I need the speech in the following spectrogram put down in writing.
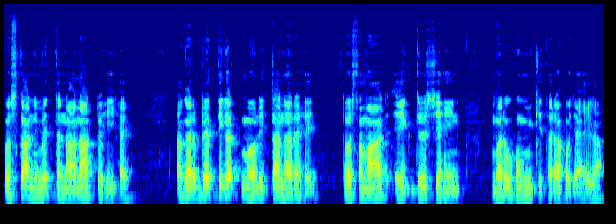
उसका निमित्त नानात्व ही है। अगर व्यक्तिगत मौलिकता न रहे तो समाज एक दृश्यहीन मरुभूमि की तरह हो जाएगा।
